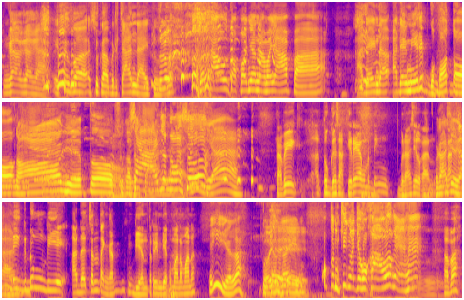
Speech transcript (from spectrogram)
Enggak, enggak, enggak. Itu gue suka bercanda itu. Gue tahu tokonya namanya apa. Ada yang da- ada yang mirip gue foto. Oh gitu. Suka Saja bercanda. ngelesnya lah. Iya. Tapi uh, tugas akhirnya yang penting berhasil kan. Berhasil, Karena kan kan? di gedung di ada centeng kan, dianterin dia ke mana-mana. Iyalah. Oh, iya, iya, iya. Oh kencing aja gue kawang ya, he? Apa?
